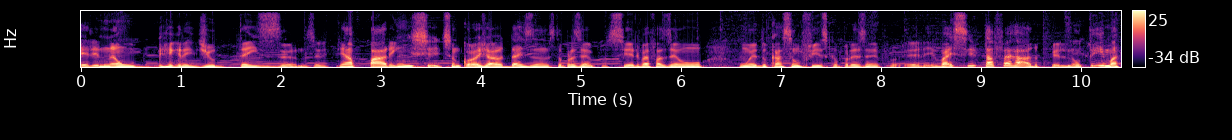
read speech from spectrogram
Ele não regrediu 10 anos, ele tem a aparência de ser um colegial de 10 anos. Então, por exemplo, se ele vai fazer um, uma educação física, por exemplo, ele vai se tá ferrado, porque ele não tem mais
